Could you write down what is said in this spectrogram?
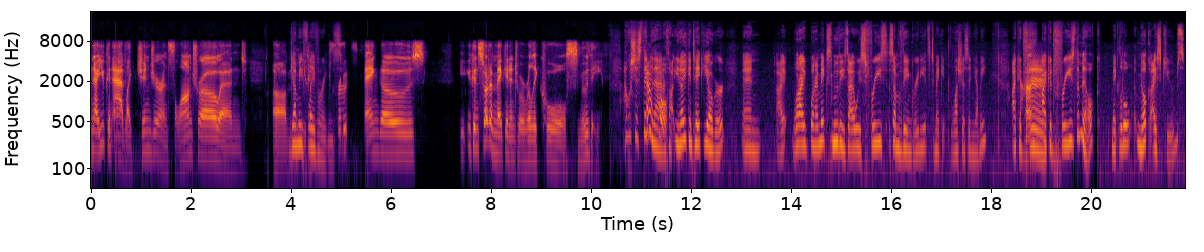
now you can add like ginger and cilantro and um, Yummy you flavorings. fruits, mangoes. You, you can sort of make it into a really cool smoothie. I was just thinking Oh, that. I thought, you know, you can take yogurt and I what I when I make smoothies, I always freeze some of the ingredients to make it luscious and yummy. I could Uh-huh. Mm. I could freeze the milk, make little milk ice cubes,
